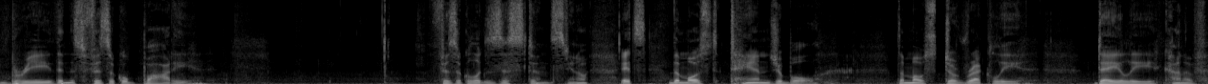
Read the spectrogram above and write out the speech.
breathe in this physical body physical existence. You know, it's the most tangible, the most directly, daily kind of,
